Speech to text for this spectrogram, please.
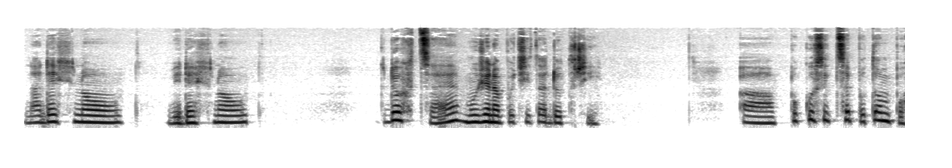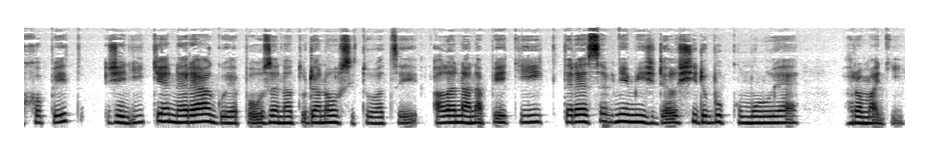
nadechnout, vydechnout. Kdo chce, může napočítat do tří a pokusit se potom pochopit, že dítě nereaguje pouze na tu danou situaci, ale na napětí, které se v něm již delší dobu kumuluje, hromadí.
